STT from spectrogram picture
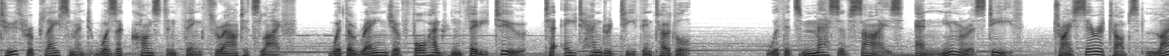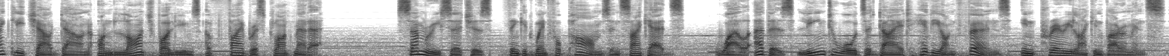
Tooth replacement was a constant thing throughout its life, with a range of 432 to 800 teeth in total. With its massive size and numerous teeth, Triceratops likely chowed down on large volumes of fibrous plant matter. Some researchers think it went for palms and cycads, while others lean towards a diet heavy on ferns in prairie-like environments.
